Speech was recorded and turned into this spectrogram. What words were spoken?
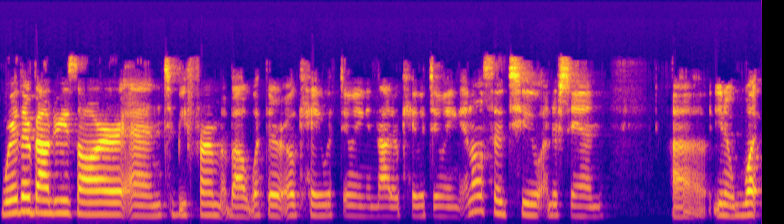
where their boundaries are and to be firm about what they're okay with doing and not okay with doing, and also to understand uh, you know what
